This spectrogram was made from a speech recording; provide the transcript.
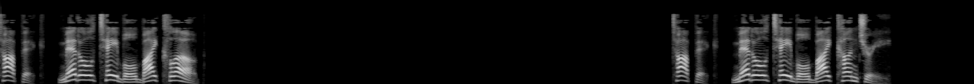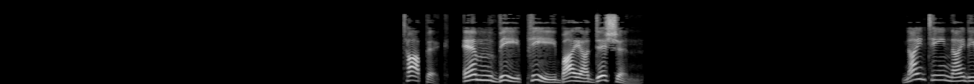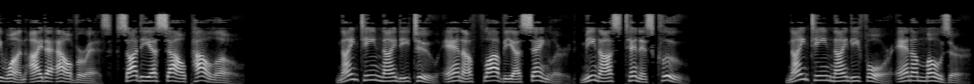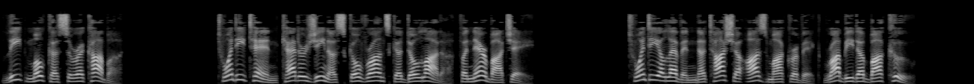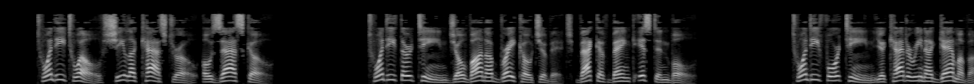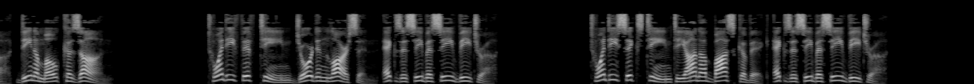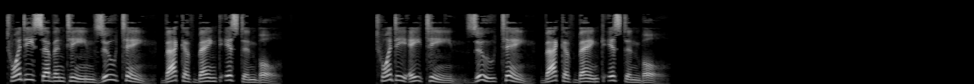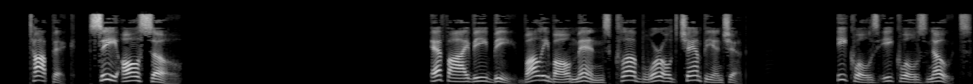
Topic: Medal table by club. Topic: Medal table by country. Topic: MVP by audition. 1991 Ida Alvarez, Sadia Sao Paulo. 1992 Anna Flavia Sanglard, Minas Tennis Club. 1994 Anna Moser, Leite Moça Sorocaba. 2010 Katarzyna Skowronska Dolata, Fenerbahce. 2011 Natasha Osmokrović, Rabita Baku. 2012 Sheila Castro Osasco. 2013 Jovana Brakočević Vakifbank Istanbul. 2014 Yekaterina Gamova Dinamo Kazan 2015 Jordan Larson Eczacıbaşı Vitra. 2016 Tijana Boskovic Eczacıbaşı Vitra 2017 Zhu Ting Vakifbank Istanbul. 2018 Zhu Ting Vakifbank Istanbul. Topic. See also. FIVB Volleyball Men's Club World Championship. Equals equals notes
